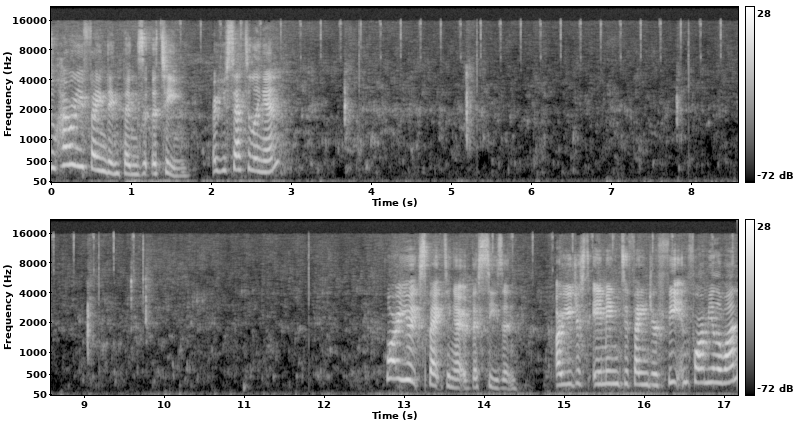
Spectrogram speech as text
So, how are you finding things at the team? Are you settling in? What are you expecting out of this season? Are you just aiming to find your feet in Formula One,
